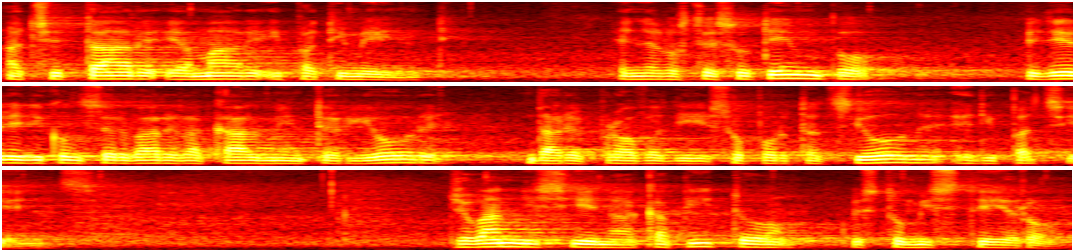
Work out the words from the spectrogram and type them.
accettare e amare i patimenti e nello stesso tempo vedere di conservare la calma interiore, dare prova di sopportazione e di pazienza. Giovanni Siena ha capito questo mistero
